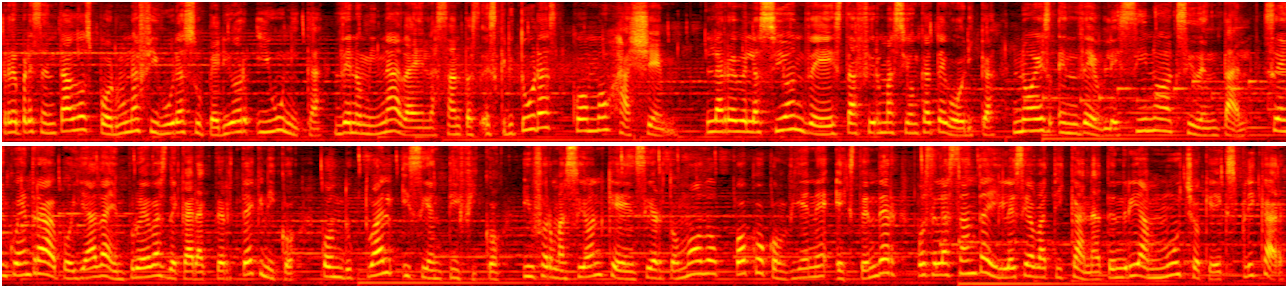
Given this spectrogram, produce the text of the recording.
representados por una figura superior y única, denominada en las Santas Escrituras como Hashem. La revelación de esta afirmación categórica no es endeble, sino accidental. Se encuentra apoyada en pruebas de carácter técnico, conductual y científico, información que en cierto modo poco conviene extender, pues la Santa Iglesia Vaticana tendría mucho que explicar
